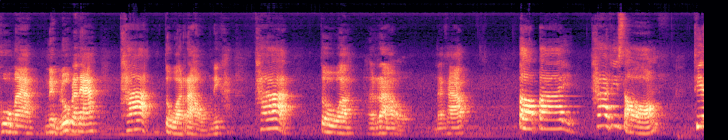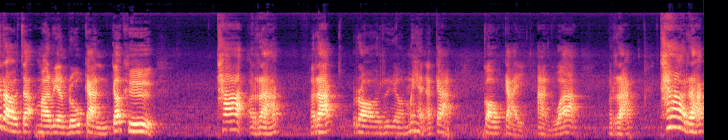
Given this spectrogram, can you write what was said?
ครูมาหนึ่งรูปแล้วนะถ้าตัวเรานี่ค่ะถ้าตัวเรานะครับ ต่อไปท่าที่สองที่เราจะมาเรียนรู้กันก็คือท่ารัก รักรอเรือไม่เห็นอากาศกอไก่อ่านว่ารัก ถ้ารัก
